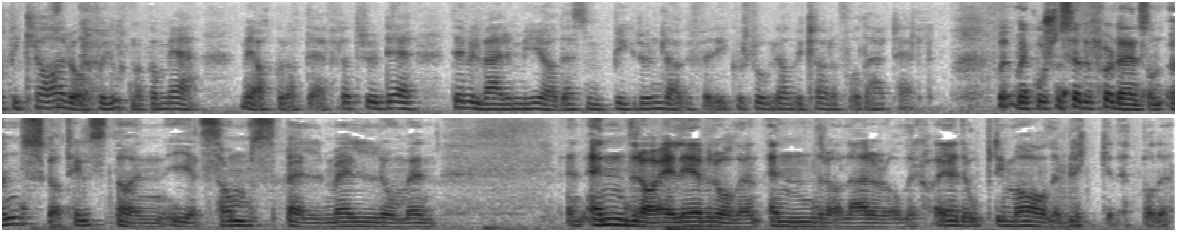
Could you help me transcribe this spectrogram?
At de klarer å få gjort noe med, med akkurat det. For jeg tror det, det vil være mye av det som blir grunnlaget for i hvor stor grad vi klarer å få det her til. Men, men hvordan ser du for deg en sånn ønska tilstand i et samspill mellom en, en endra elevrolle og en endra lærerrolle? Hva er det optimale blikket ditt på det?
